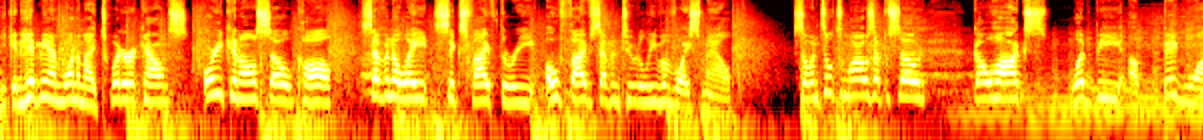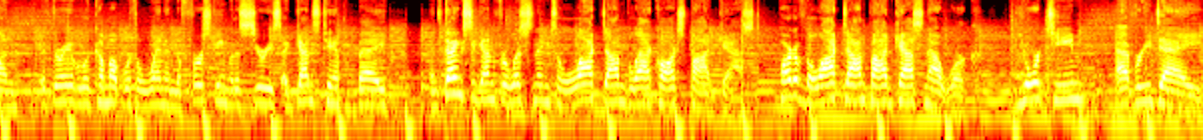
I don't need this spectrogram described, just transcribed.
You can hit me on one of my Twitter accounts, or you can also call 708 653 0572 to leave a voicemail. So until tomorrow's episode, go Hawks would be a big one if they're able to come up with a win in the first game of the series against Tampa Bay. And thanks again for listening to the Locked On Blackhawks podcast, part of the Locked On Podcast Network. Your team every day.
